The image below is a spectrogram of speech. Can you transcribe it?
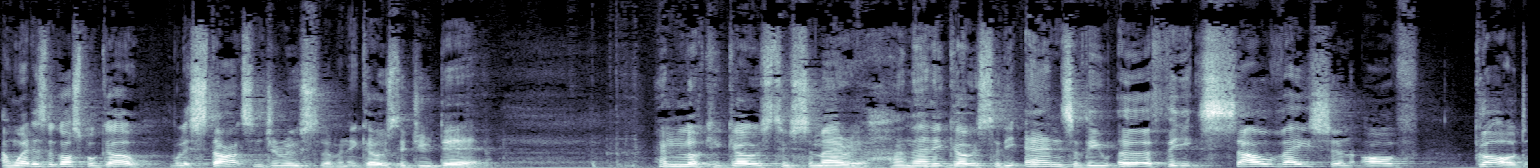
and where does the gospel go? Well, it starts in Jerusalem and it goes to Judea. And look, it goes to Samaria, and then it goes to the ends of the earth. The salvation of God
